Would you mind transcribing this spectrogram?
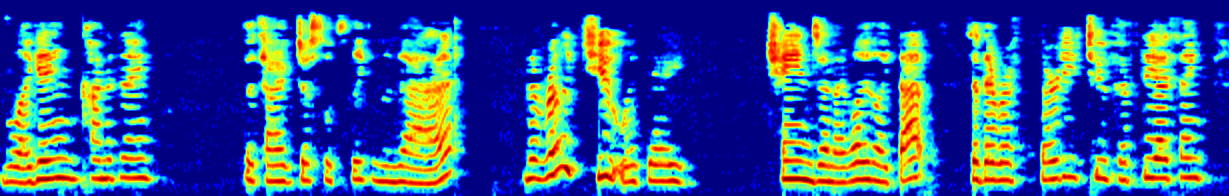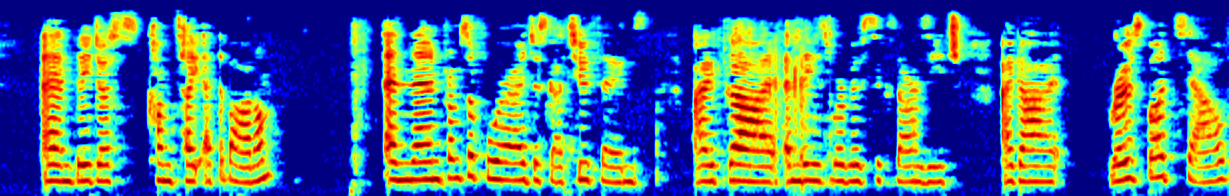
legging kind of thing. The tag just looks like that. And they're really cute with a chains and I really like that. So they were thirty-two fifty, I think, and they just come tight at the bottom. And then from Sephora, I just got two things. I got, and these were both six dollars each. I got Rosebud Salve.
